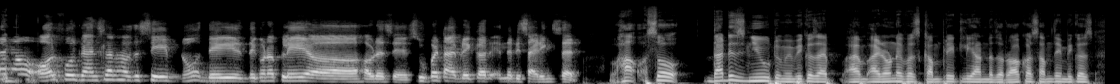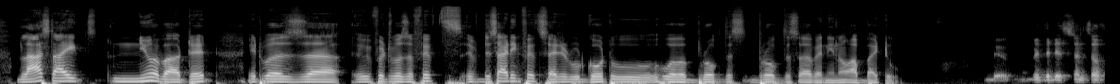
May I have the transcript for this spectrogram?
now all four Grand Slam have the same. No, they they're gonna play uh, how do I say super tiebreaker in the deciding set. how so that is new to me because I, I I don't know if it was completely under the rock or something because last I knew about it it was uh, if it was a fifth if deciding fifth set it would go to whoever broke this broke the serve and you know up by two with the distance of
